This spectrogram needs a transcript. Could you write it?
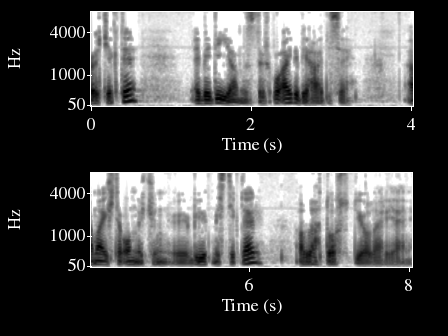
ölçekte ebedi yalnızdır. O ayrı bir hadise. Ama işte onun için e, büyük mistikler Allah dost diyorlar yani.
